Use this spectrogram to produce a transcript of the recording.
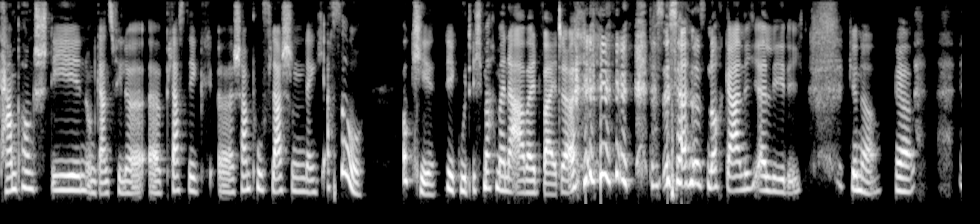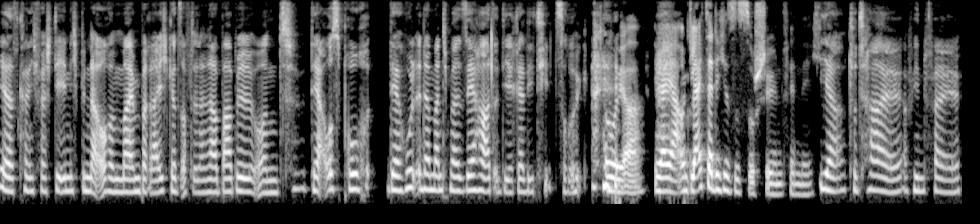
Tampons stehen und ganz viele äh, Plastik-Shampoo-Flaschen, äh, denke ich, ach so, okay, nee, gut, ich mache meine Arbeit weiter. das ist alles noch gar nicht erledigt. Genau, ja. Ja, das kann ich verstehen. Ich bin da auch in meinem Bereich ganz oft in einer Bubble und der Ausbruch, der holt dann manchmal sehr hart in die Realität zurück. Oh ja, ja, ja. Und gleichzeitig ist es so schön, finde ich. Ja, total, auf jeden Fall.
